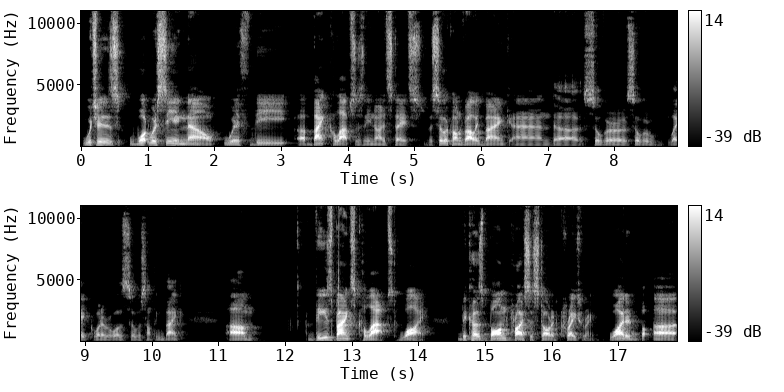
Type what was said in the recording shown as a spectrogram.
which is what we're seeing now with the uh, bank collapses in the United States. The Silicon Valley Bank and uh, Silver Silver Lake, whatever it was, Silver something Bank. Um, these banks collapsed. Why? Because bond prices started cratering. Why did uh,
